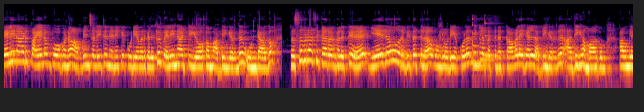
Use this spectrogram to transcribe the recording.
வெளிநாடு பயணம் போகணும் அப்படின்னு சொல்லிட்டு நினைக்கக்கூடியவர்களுக்கு வெளிநாட்டு யோகம் அப்படிங்கிறது உண்டாகும். ரிசவராசிக்காரர்களுக்கு ஏதோ ஒரு விதத்தில் உங்களுடைய குழந்தைங்களை பற்றின கவலைகள் அப்படிங்கிறது அதிகமாகும். அவங்கள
